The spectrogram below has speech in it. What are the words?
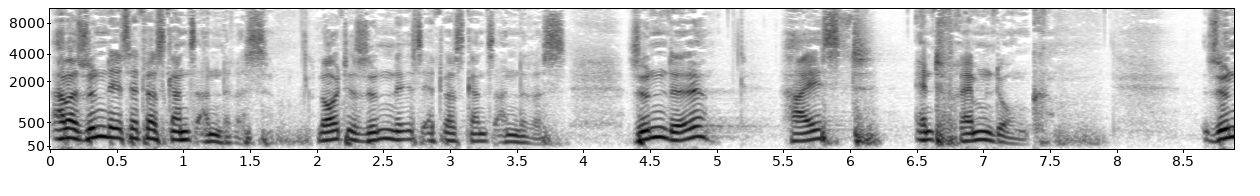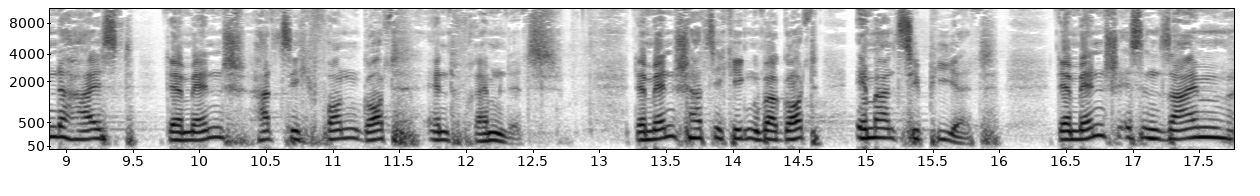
aber Sünde ist etwas ganz anderes. Leute, Sünde ist etwas ganz anderes. Sünde heißt Entfremdung. Sünde heißt, der Mensch hat sich von Gott entfremdet. Der Mensch hat sich gegenüber Gott emanzipiert. Der Mensch ist in seinem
